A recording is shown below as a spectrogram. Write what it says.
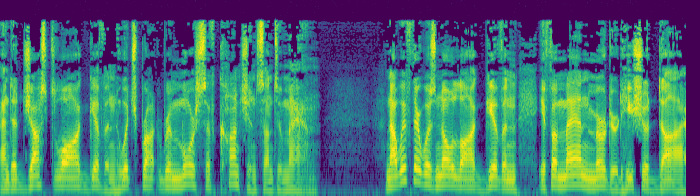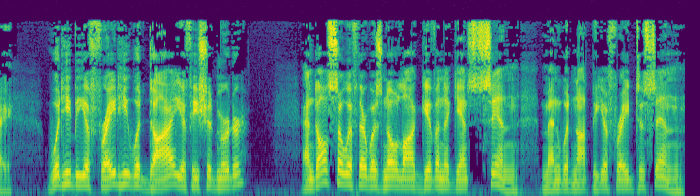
and a just law given, which brought remorse of conscience unto man. Now if there was no law given, if a man murdered, he should die. Would he be afraid he would die if he should murder? And also if there was no law given against sin, men would not be afraid to sin.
